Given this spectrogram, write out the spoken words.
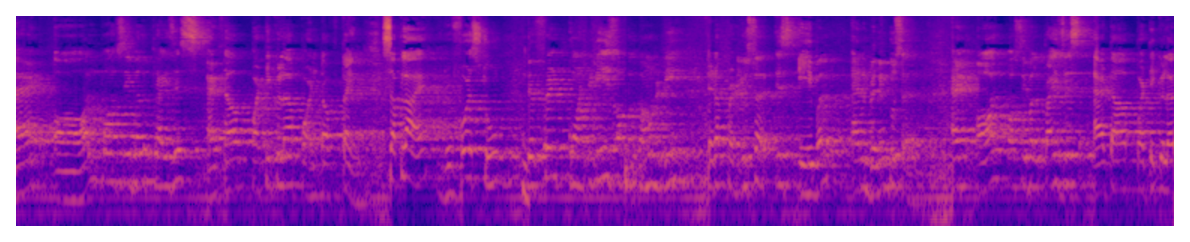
at all possible prices at a particular point of time. Supply refers to different quantities of a commodity that a producer is able and willing to sell at all possible prices at a particular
